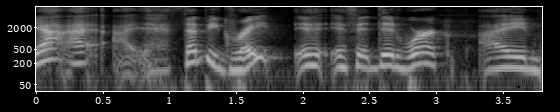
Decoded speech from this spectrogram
Yeah, I, I that'd be great if, if it did work. I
